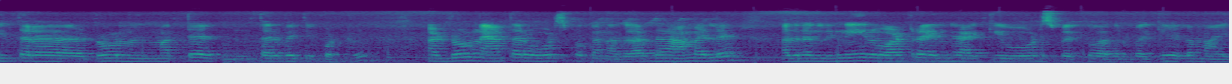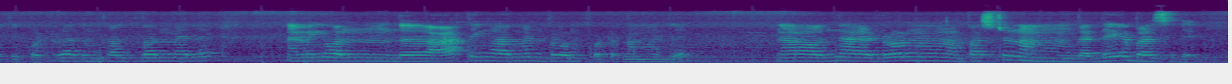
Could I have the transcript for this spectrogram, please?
ಈ ಥರ ಡ್ರೋನ್ ಮತ್ತೆ ತರಬೇತಿ ಕೊಟ್ಟರು ಆ ಡ್ರೋನ್ ಯಾವ ಥರ ಓಡಿಸ್ಬೇಕು ಅನ್ನೋದು. ಆಮೇಲೆ ಅದರಲ್ಲಿ ನೀರು ವಾಟ್ರ್ ಹೆಂಗೆ ಹಾಕಿ ಓಡಿಸ್ಬೇಕು ಅದ್ರ ಬಗ್ಗೆ ಎಲ್ಲ ಮಾಹಿತಿ ಕೊಟ್ಟರು ಅದನ್ನ ಕಲ್ತು ಬಂದಮೇಲೆ ನಮಗೆ ಒಂದು ಆರು ಆದಮೇಲೆ ಡ್ರೋನ್ ಕೊಟ್ಟರು ನಮ್ಮಲ್ಲಿ. ನಾವು ಅದನ್ನ ಡ್ರೋನ್ ನಾವು ಫಸ್ಟು ನಮ್ಮ ಗದ್ದೆಗೆ ಬಳಸಿದೆ.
